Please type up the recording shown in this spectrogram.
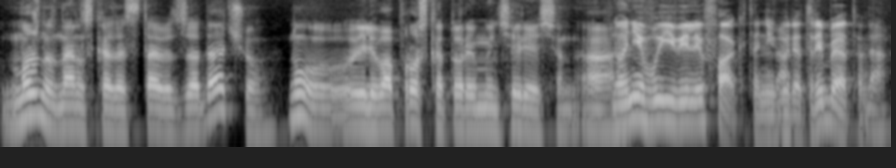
можно, наверное, сказать, ставят задачу, ну, или вопрос, который им интересен. А Но они выявили факт, они да. говорят, ребята, да.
